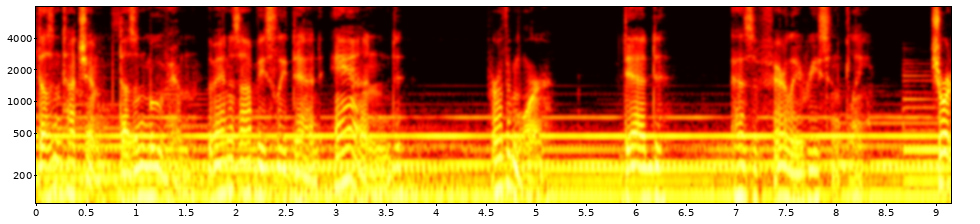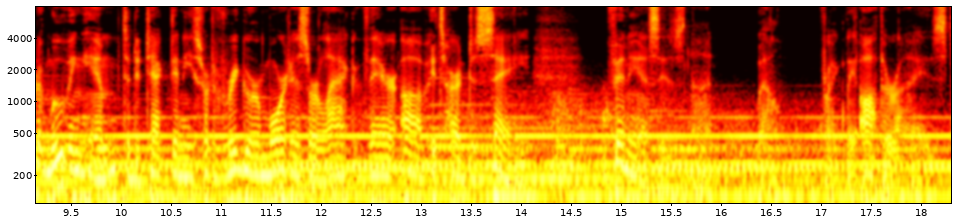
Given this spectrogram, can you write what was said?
Doesn't touch him, doesn't move him. The man is obviously dead, and furthermore, dead as of fairly recently. Short of moving him to detect any sort of rigor mortis or lack thereof, it's hard to say. Phineas is not, well, frankly, authorized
